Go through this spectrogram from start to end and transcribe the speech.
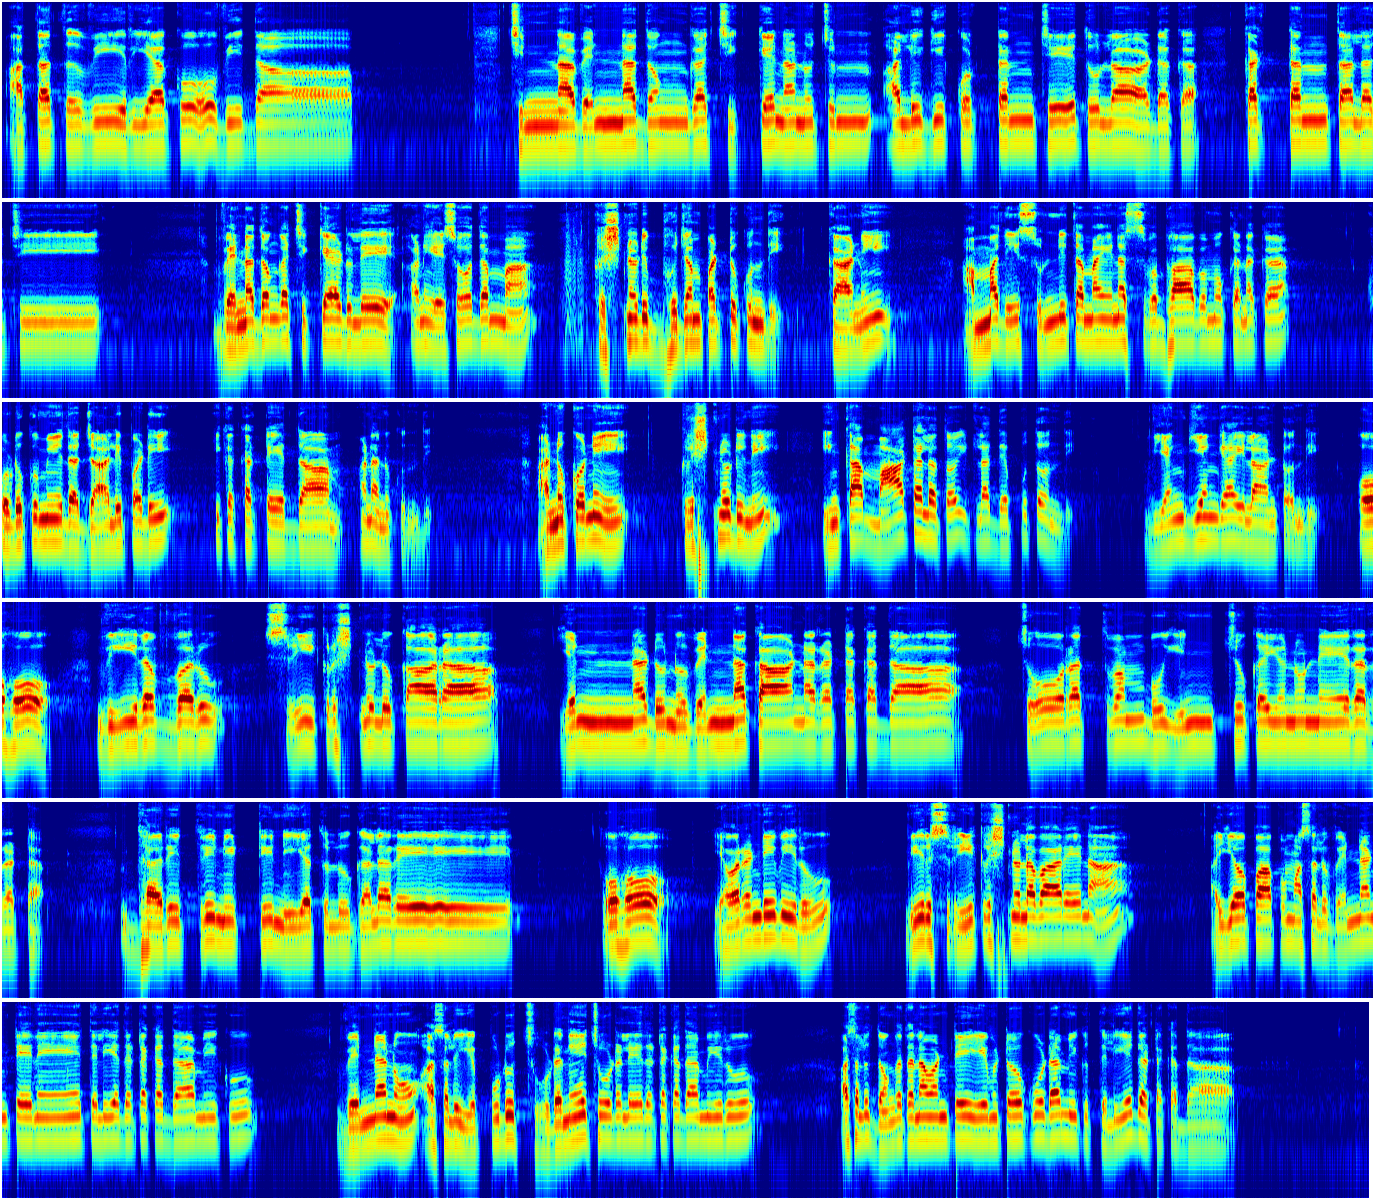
అతత్ వీర్య కోవిదా చిన్న వెన్న దొంగ చిక్కెననుచున్ అలిగి కొట్టన్ చేతులాడక కట్టన్ తలచీ. వెన్న దొంగ చిక్కాడులే అని యశోదమ్మ కృష్ణుడి భుజం పట్టుకుంది. కానీ అమ్మది సున్నితమైన స్వభావము కనుక కొడుకు మీద జాలిపడి ఇక కట్టేద్దాం అని అనుకుంది అనుకొని కృష్ణుడిని ఇంకా మాటలతో ఇట్లా దెప్పుతోంది. వ్యంగ్యంగా ఇలా అంటోంది. ఓహో వీరెవ్వరు శ్రీకృష్ణులు కారా ఎన్నడును వెన్న కానరట కదా. చోరత్వంబు ఇంచుకయును నేరరట ధరిత్రి నిట్టి నియతులు గలరే. ఓహో ఎవరండి వీరు? వీరు శ్రీకృష్ణుల వారేనా? అయ్యో పాపం అసలు వెన్నంటేనే తెలియదట కదా మీకు. వెన్నను అసలు ఎప్పుడు చూడనే చూడలేదట కదా మీరు? అసలు దొంగతనం అంటే ఏమిటో కూడా మీకు తెలియదట కదా?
